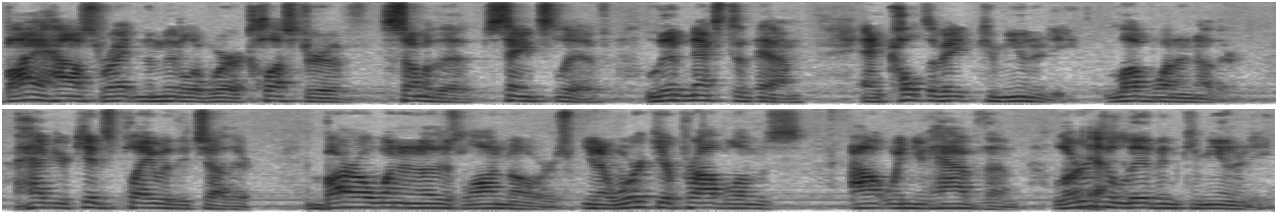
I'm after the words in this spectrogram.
buy a house right in the middle of where a cluster of some of the saints live, live next to them, and cultivate community. Love one another. Have your kids play with each other. Borrow one another's lawnmowers. You know, work your problems out when you have them. Learn Yeah. to live in community.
